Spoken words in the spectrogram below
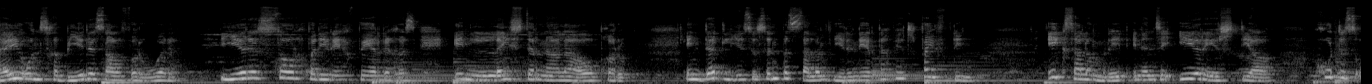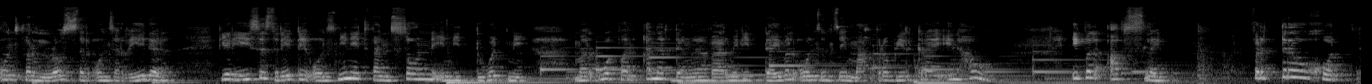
hy ons gebede sal verhoor. Die Here sorg vir die regverdiges en luister na hulle hulpgeroep. En dit lees ons in Psalm 34 vers 15. Ek sal hom red en in sy eer herstel. God is ons verlosser, ons redder. Deur Jesus red hy ons nie net van sonde en die dood nie, maar ook van ander dinge waarmee die duiwel ons in sy mag probeer kry en hou. Ek wil afsluit. Vertrou God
